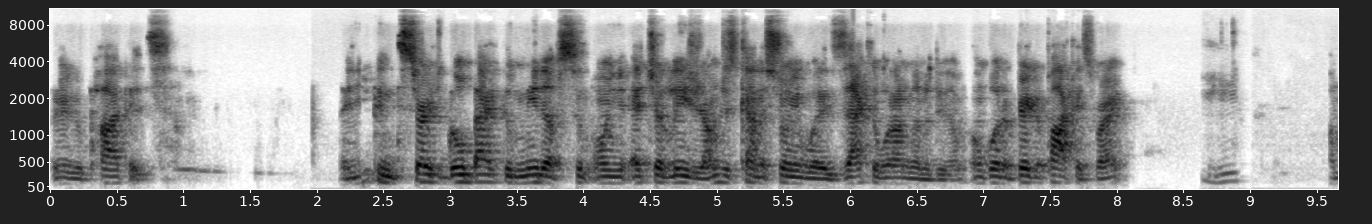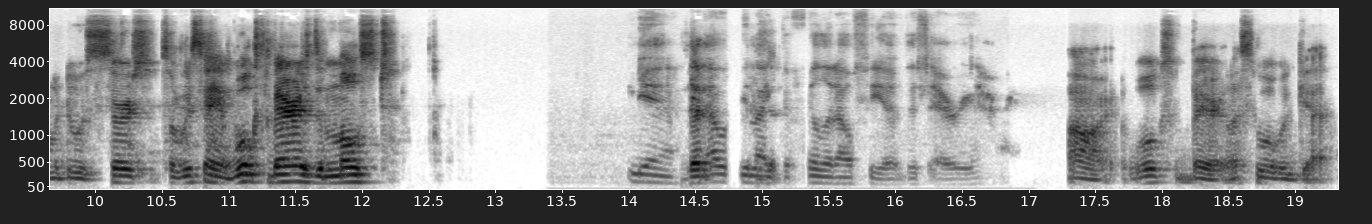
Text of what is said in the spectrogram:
Bigger Pockets. And you can search, go back to meetups on your, at your leisure. I'm just kind of showing you what exactly what I'm going to do. I'm, I'm going to Bigger Pockets, right? Mhm. I'm going to do a search. So we're saying Wilkes-Barre is the most. Yeah, That- that, would be like the Philadelphia of this area. All right, Wilkes-Barre. Let's see what we got.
